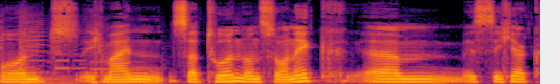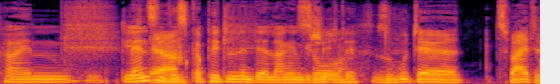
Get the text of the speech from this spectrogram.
Und ich meine, Saturn und Sonic ähm, ist sicher kein glänzendes Ja. Kapitel in der langen so, Geschichte. so gut der zweite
